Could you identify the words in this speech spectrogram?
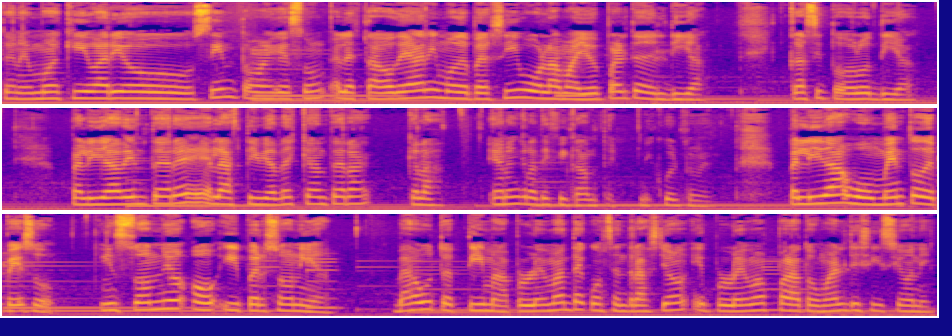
Tenemos aquí varios síntomas que son el estado de ánimo depresivo la mayor parte del día, casi todos los días. Pérdida de interés en las actividades que antes las eran gratificantes, discúlpeme. Pérdida o aumento de peso, insomnio o hipersonia, baja autoestima, problemas de concentración y problemas para tomar decisiones,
